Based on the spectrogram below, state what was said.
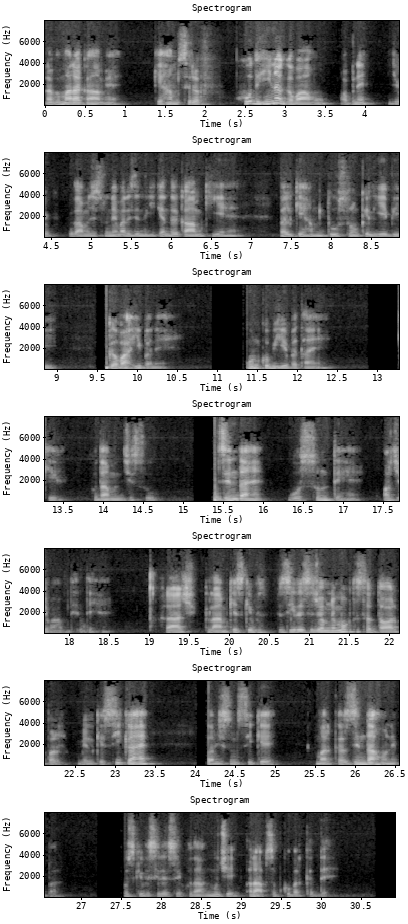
अब हमारा काम है कि हम सिर्फ़ खुद ही ना गवाह हों अपने जो खुदा जिसने हमारी ज़िंदगी के अंदर काम किए हैं, बल्कि हम दूसरों के लिए भी गवाही बने। उनको भी ये बताएँ कि खुदा जिसु ज़िंदा हैं, वो सुनते हैं और जवाब देते हैं। राज कलाम के इसके वसीले से जो हमने मुख्तसर तौर पर मिलकर सीखा है, खुदा जिसम सीखे मरकर ज़िंदा होने पर उसके वसीले से खुदा मुझे और आप सबको बरकत दे।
